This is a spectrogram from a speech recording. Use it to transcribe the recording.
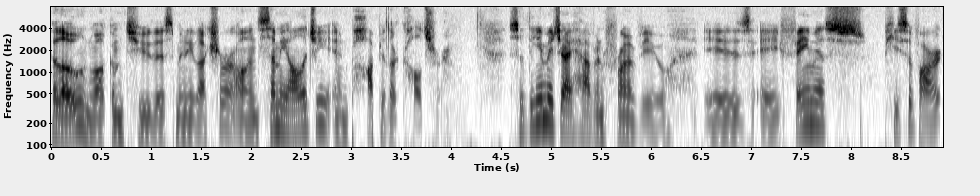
Hello and welcome to this mini lecture on semiology and popular culture. So the image I have in front of you is a famous piece of art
